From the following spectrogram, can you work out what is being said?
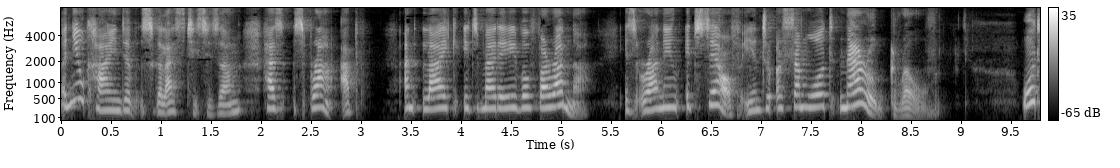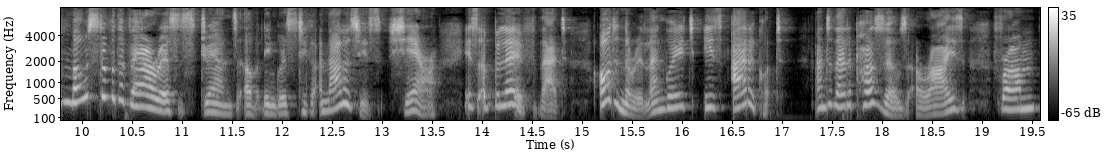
A new kind of scholasticism has sprung up, and like its medieval forerunner, is running itself into a somewhat narrow groove. What most of the various strands of linguistic analysis share is a belief that ordinary language is adequate and that puzzles arise from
